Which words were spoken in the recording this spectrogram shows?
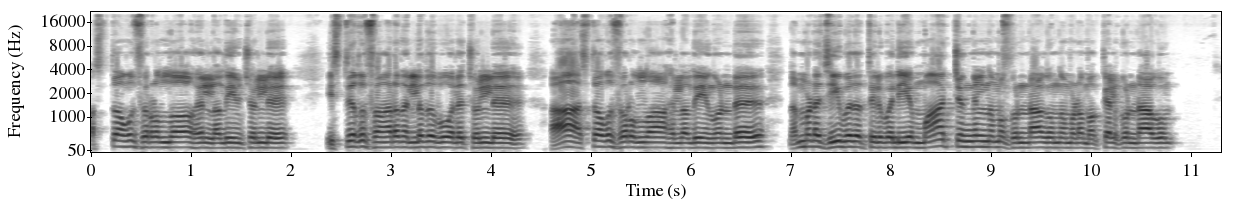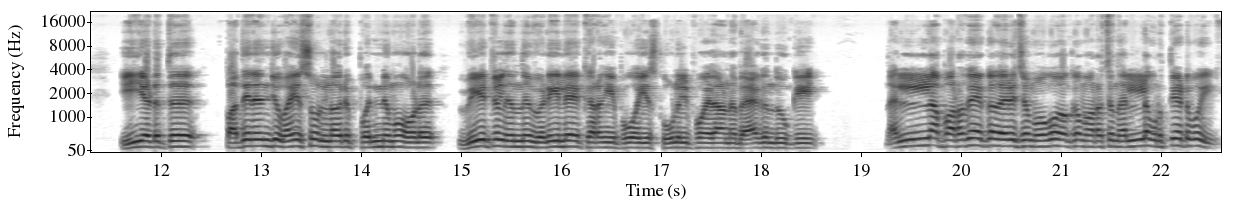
അസ്തഫിറുല്ലാഹുല്ലതീം ചൊല്ല് ഇസ്തിഗ്ഫാർ നല്ലതുപോലെ ചൊല്ല്. ആ അസ്തഫിറുല്ലാഹുല്ലതീം കൊണ്ട് നമ്മുടെ ജീവിതത്തിൽ വലിയ മാറ്റങ്ങൾ നമുക്കുണ്ടാകും നമ്മുടെ മക്കൾക്കുണ്ടാകും. ഈ അടുത്ത് പതിനഞ്ച് വയസ്സുള്ള ഒരു പൊന്നുമോൾ വീട്ടിൽ നിന്ന് വെളിയിലേക്ക് ഇറങ്ങിപ്പോയി സ്കൂളിൽ പോയതാണ് ബാഗും തൂക്കി. നല്ല പർദ്ദയൊക്കെ ധരിച്ച് മുഖമൊക്കെ മറച്ച് നല്ല വൃത്തിയായിട്ട് പോയി.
